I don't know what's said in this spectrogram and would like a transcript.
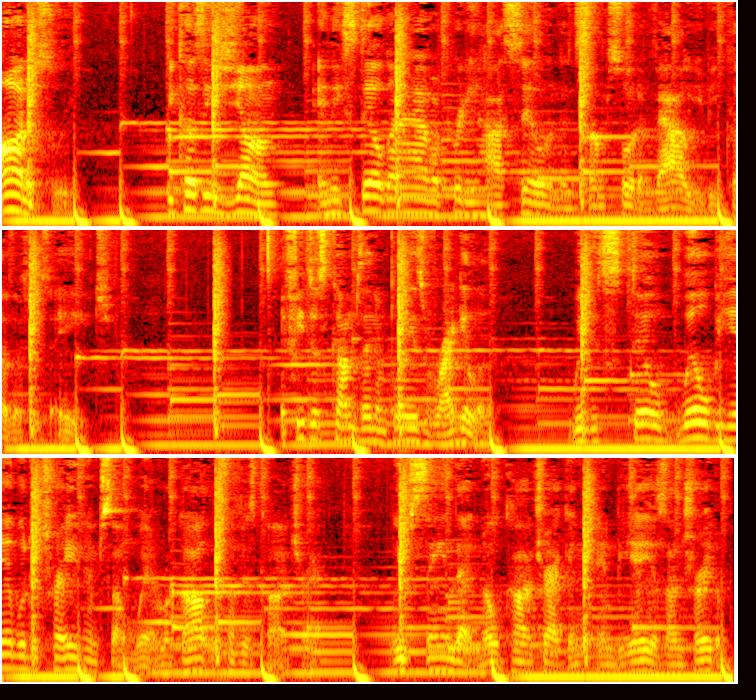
Honestly. Because he's young and he's still gonna have a pretty high ceiling and some sort of value because of his age. If he just comes in and plays regular, we still will be able to trade him somewhere, regardless of his contract. We've seen that no contract in the NBA is untradeable.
